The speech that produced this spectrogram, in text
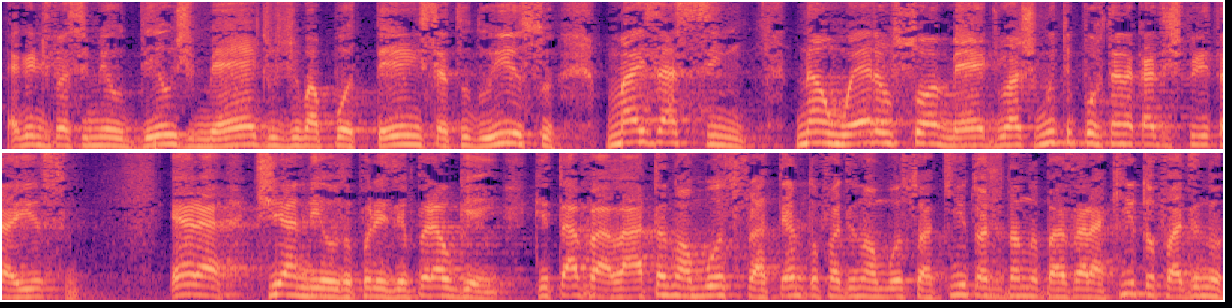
é que a gente fala assim, meu Deus, médio de uma potência, tudo isso, mas assim, não eram só médios, eu acho muito importante na casa espírita isso. Era tia Neuza, por exemplo, era alguém que estava lá, está no almoço fraterno, estou fazendo almoço aqui, estou ajudando no bazar aqui, estou fazendo.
